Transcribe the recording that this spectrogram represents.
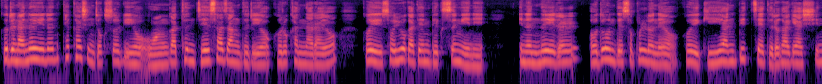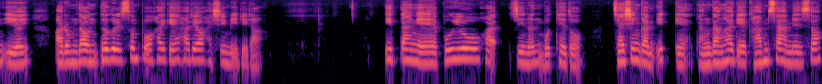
그러나 너희는 택하신 족속이요 왕 같은 제사장들이요 거룩한 나라요 그의 소유가 된 백성이니 이는 너희를 어두운 데서 불러내어 그의 기이한 빛에 들어가게 하신 이의 아름다운 덕을 선포하게 하려 하심이리라. 이 땅에 부유하지는 못해도 자신감 있게 당당하게 감사하면서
